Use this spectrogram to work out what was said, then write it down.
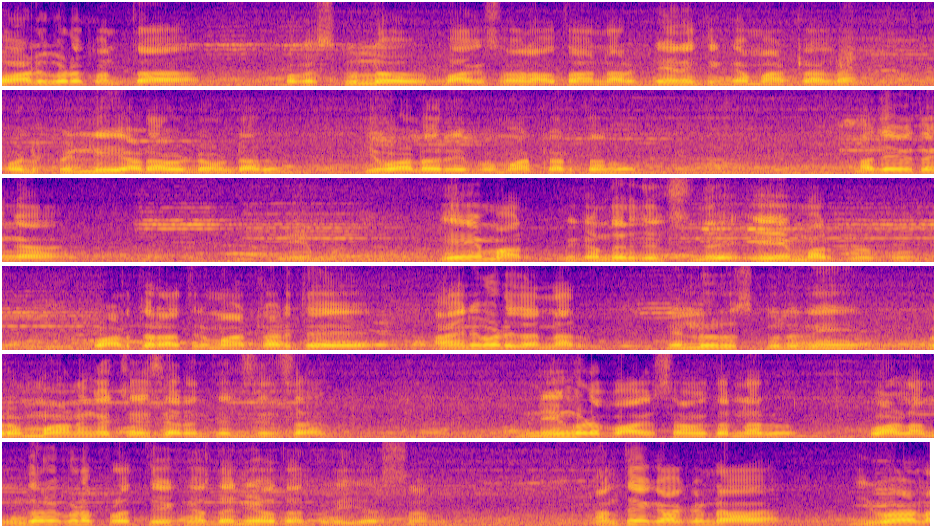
వాళ్ళు కూడా కొంత ఒక స్కూల్లో భాగస్వాములు అవుతా ఉన్నారు. నేనైతే ఇంకా మాట్లాడను వాళ్ళు పెళ్ళి అడావిడిలో ఉంటారు ఇవాళ రేపు మాట్లాడతాను. అదేవిధంగా ఏఎంఆర్ మీకు అందరికీ తెలిసిందే ఏఎంఆర్ గ్రూపు. వాళ్ళతో రాత్రి మాట్లాడితే ఆయన కూడా ఇది అన్నారు. నెల్లూరు స్కూల్ని బ్రహ్మాండంగా చేశారని తెలిసింది సార్. నేను కూడా భాగస్వామ్యత అన్నారు వాళ్ళందరూ కూడా ప్రత్యేకంగా ధన్యవాదాలు తెలియజేస్తున్నాను. అంతేకాకుండా ఇవాళ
